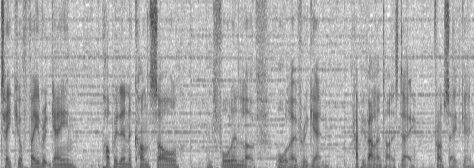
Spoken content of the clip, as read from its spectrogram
take your favourite game, pop it in a console, and fall in love all over again. Happy Valentine's Day from Save Game.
